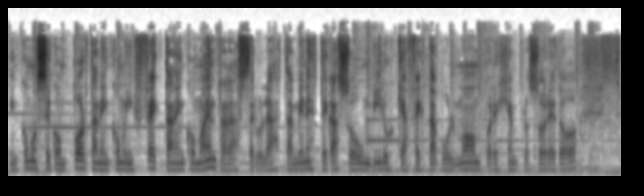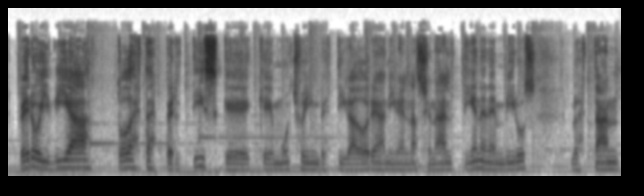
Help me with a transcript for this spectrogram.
en cómo se comportan, en cómo infectan, en cómo entran las células. También en este caso un virus que afecta pulmón, por ejemplo, sobre todo. Pero hoy día toda esta expertise que, muchos investigadores a nivel nacional tienen en virus lo están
